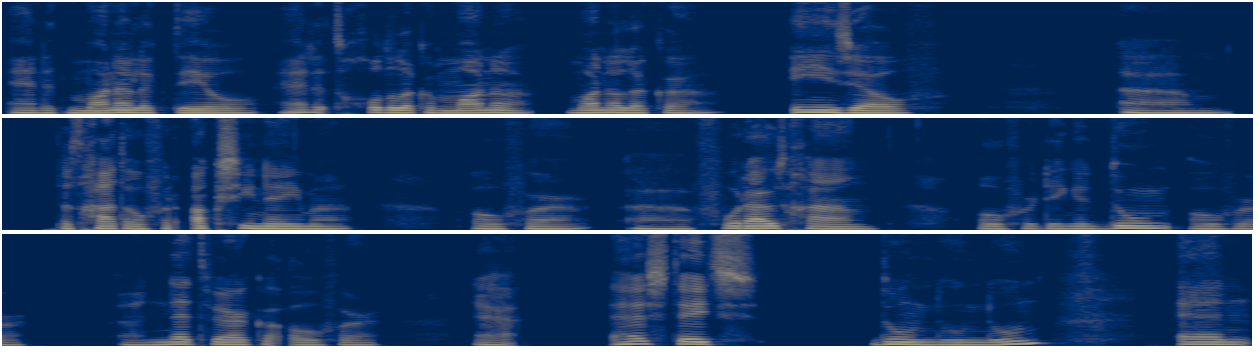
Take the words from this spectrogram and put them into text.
En het mannelijk deel, hè, het goddelijke mannen, mannelijke in jezelf, ehm, dat gaat over actie nemen, over uh, vooruitgaan, over dingen doen, over uh, netwerken, over nou ja, hè, steeds doen, doen, doen. En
